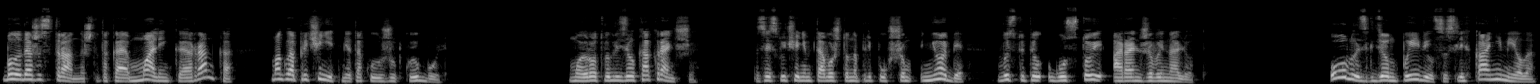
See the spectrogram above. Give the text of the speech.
Было даже странно, что такая маленькая ранка могла причинить мне такую жуткую боль. Мой рот выглядел как раньше, за исключением того, что на припухшем небе выступил густой оранжевый налет. Область, где он появился, слегка онемела.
